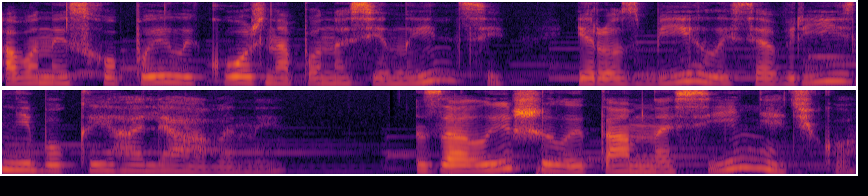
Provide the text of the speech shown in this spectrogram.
а вони схопили кожна по насінинці і розбіглися в різні боки галявини. Залишили там насіннячко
